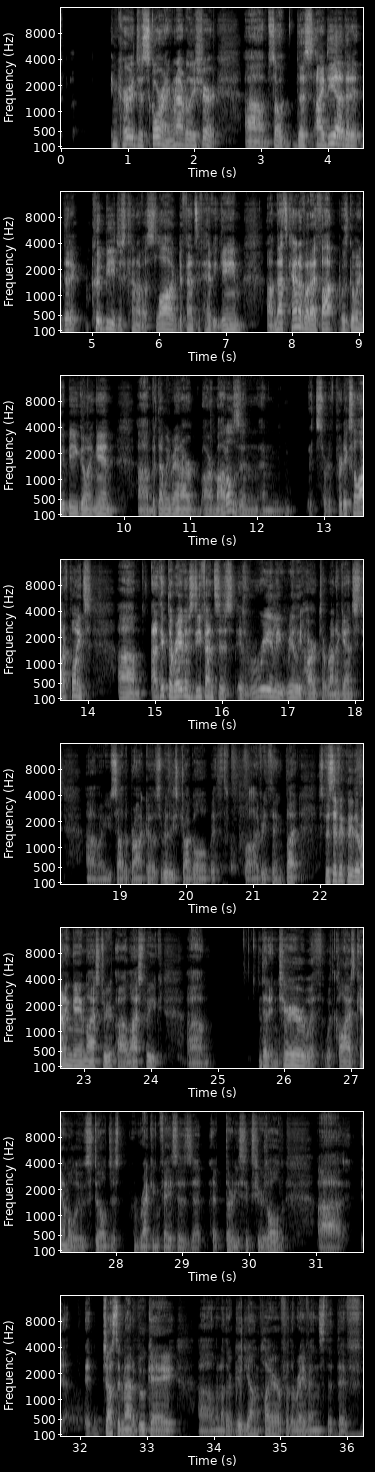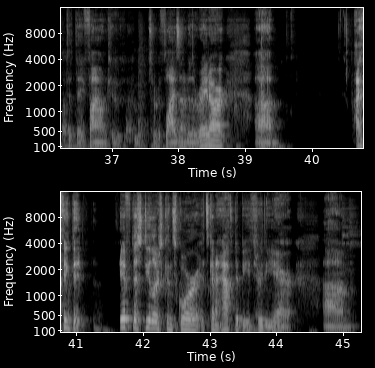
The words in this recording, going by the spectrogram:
encourages scoring, we're not really sure. Um, so this idea that it that it could be just kind of a slog, defensive heavy game, um, that's kind of what I thought was going to be going in. Um, but then we ran our our models and and it sort of predicts a lot of points. Um, I think the Ravens defense is is really really hard to run against. Um, you saw the Broncos really struggle with well everything, but specifically the running game last uh, last week. Um, that interior with with Calais Campbell, who's still just wrecking faces at, at 36 years old. Uh, it, Justin Madubuike, um, another good young player for the Ravens that they've that they found who, who sort of flies under the radar. Um, I think that if the Steelers can score, it's going to have to be through the air. Um,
